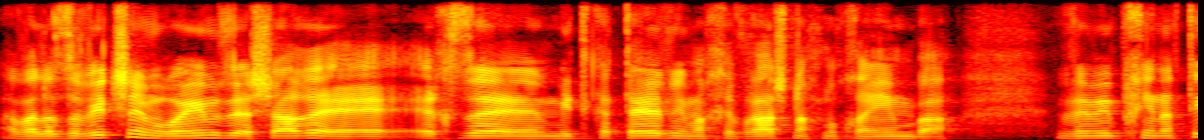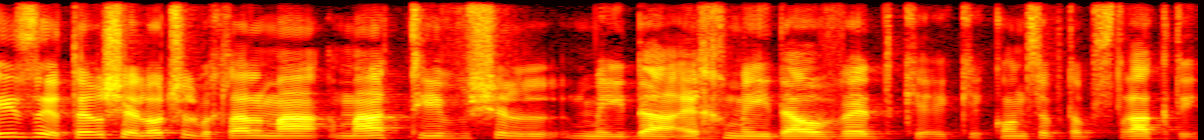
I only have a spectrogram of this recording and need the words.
אבל הזווית שהם רואים זה ישר איך זה מתכתב עם החברה שאנחנו חיים בה. ומבחינתי זה יותר שאלות של בכלל מה, מה הטיב של מידע, איך מידע עובד כ- כקונספט אבסטרקטי.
